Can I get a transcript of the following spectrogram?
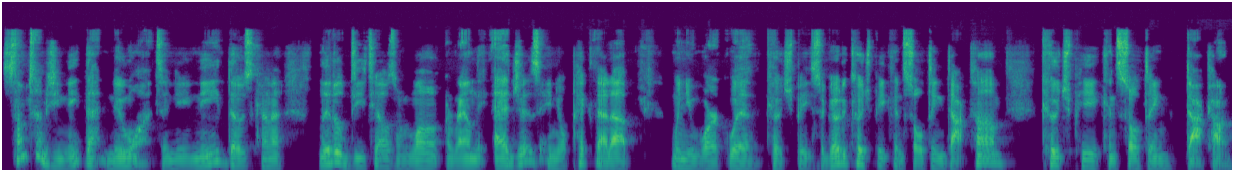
sometimes you need that nuance and you need those kind of little details around the edges and you'll pick that up when you work with Coach P. So go to coachpconsulting.com, coachpconsulting.com.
